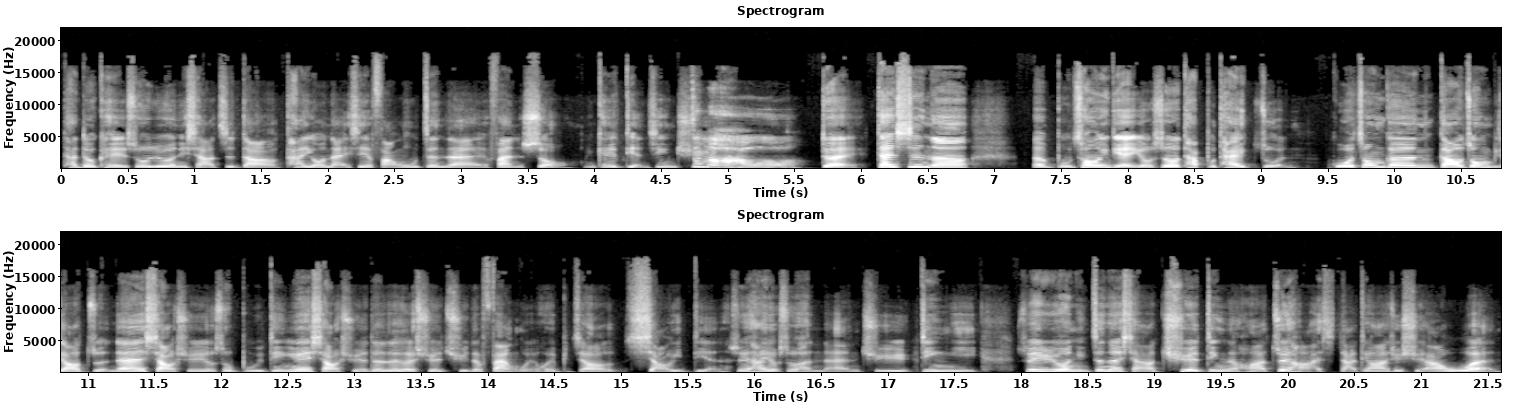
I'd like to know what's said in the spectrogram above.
它都可以说，如果你想要知道他有哪些房屋正在贩售，你可以点进去。这么好哦，对，但是呢，呃，补充一点，有时候它不太准。国中跟高中比较准，但是小学有时候不一定，因为小学的这个学区的范围会比较小一点，所以它有时候很难去定义。所以如果你真的想要确定的话，最好还是打电话去学校问，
